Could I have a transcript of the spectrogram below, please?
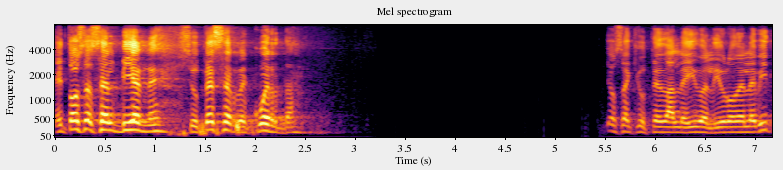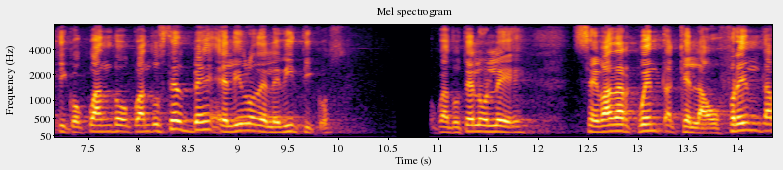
Entonces él viene, si usted se recuerda, yo sé que usted ha leído el libro de Levítico, cuando, cuando usted ve el libro de Levíticos, cuando usted lo lee, se va a dar cuenta que la ofrenda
